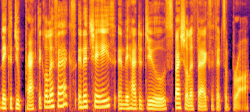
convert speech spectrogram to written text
They could do practical effects in a chase, and they had to do special effects if it's a brawl.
